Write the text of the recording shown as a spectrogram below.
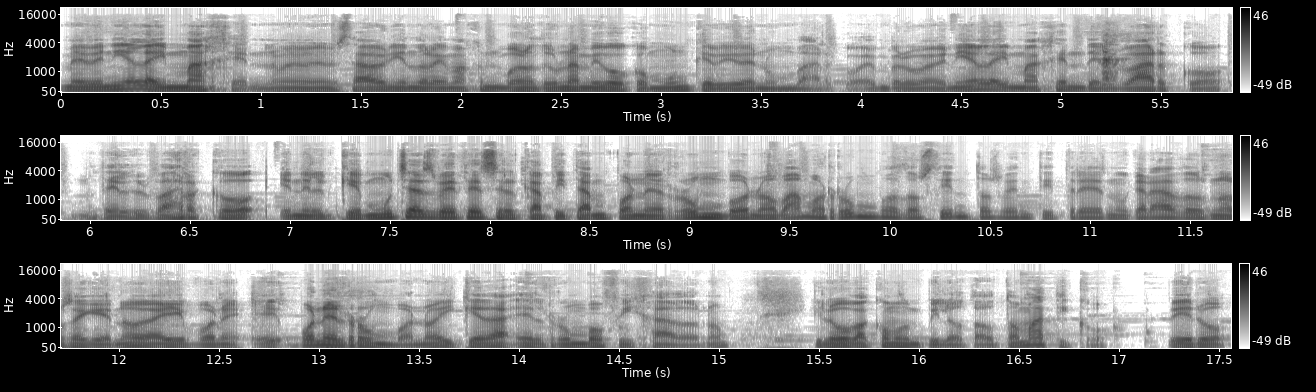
me venía la imagen, me estaba viendo la imagen, bueno, de un amigo común que vive en un barco, ¿eh? pero me venía la imagen del barco, del barco en el que muchas veces el capitán pone rumbo, ¿no? Vamos, rumbo 223 grados, no sé qué, ¿no? Ahí pone, pone el rumbo, ¿no? Y queda el rumbo fijado, ¿no? Y luego va como en piloto automático pero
